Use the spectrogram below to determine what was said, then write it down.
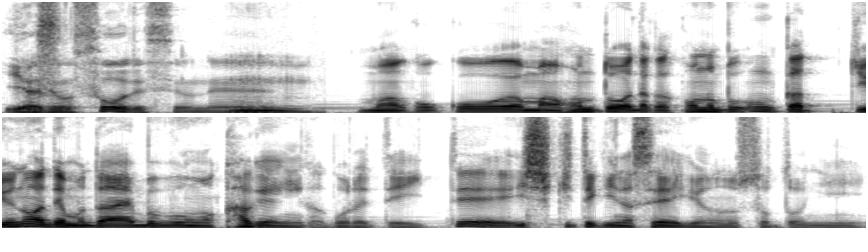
いやでもそうですよね、うん。まあここがまあ本当はだからこの文化っていうのはでも大部分は影に隠れていて意識的な制御の外に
